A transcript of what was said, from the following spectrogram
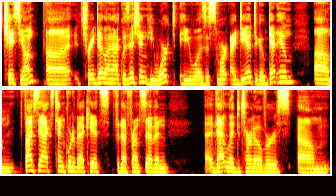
Chase Young, uh, trade deadline acquisition. He worked. He was a smart idea to go get him. Um, five sacks, 10 quarterback hits for that front seven. Uh, that led to turnovers. Um,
